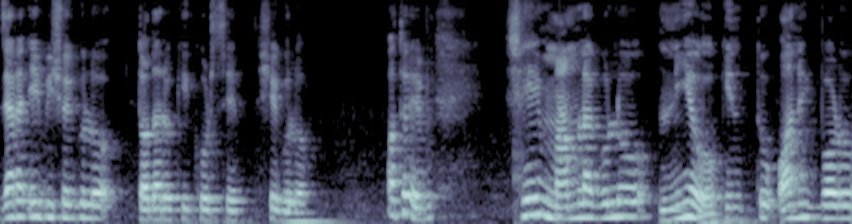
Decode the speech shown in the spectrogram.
যারা এই বিষয়গুলো তদারকি করছে সেগুলো। অতএব সেই মামলাগুলো নিয়েও কিন্তু অনেক বড়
